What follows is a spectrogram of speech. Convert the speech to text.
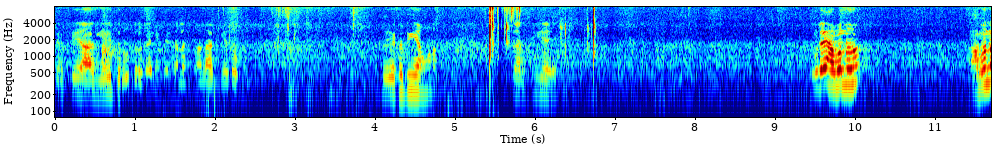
ਫਿਰ ਕੇ ਆ ਗਈ ਇਧਰ ਉਧਰ ਕਹਿੰਦੀ ਮੇਰੇ ਲੱਤਾਂ ਲੱਗ ਗਈਆਂ ਦੁਖਣ। ਦੇਖਦੀ ਆ ਹੁਣ ਕੀ ਕਰਦੀ ਹੈ ਇਹ। ਉੜੇ ਅਮਨ। ਅਮਨ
